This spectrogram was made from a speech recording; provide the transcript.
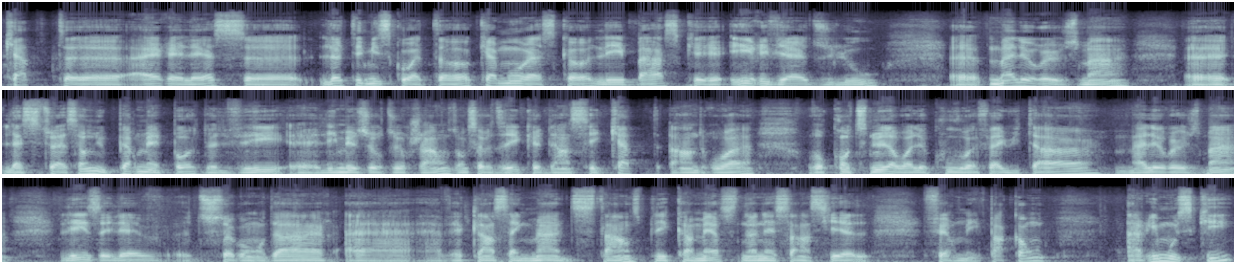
quatre euh, RLS, euh, le Témiscouata, Kamouraska, les Basques et Rivière-du-Loup. Euh, malheureusement, la situation ne nous permet pas de lever les mesures d'urgence. Donc, ça veut dire que dans ces quatre endroits, on va continuer d'avoir le couvre-feu à 8 heures. Malheureusement, les élèves du secondaire avec l'enseignement à distance, puis les commerces non essentiels fermés. Par contre, à Rimouski,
